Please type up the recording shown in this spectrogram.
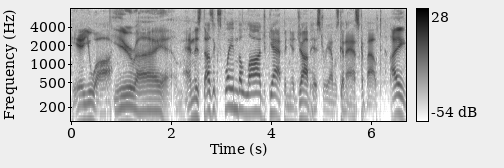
here you are. here I am. And this does explain the large gap in your job history I was going to ask about. I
